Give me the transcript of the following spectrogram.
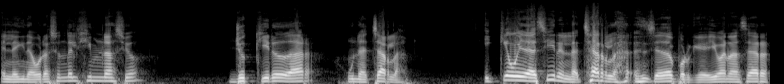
en la inauguración del gimnasio, yo quiero dar una charla. ¿Y qué voy a decir en la charla? Porque iban a ser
